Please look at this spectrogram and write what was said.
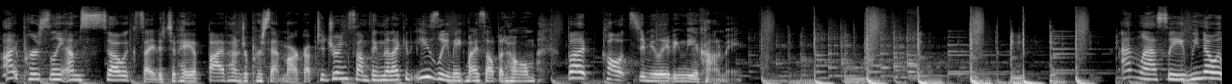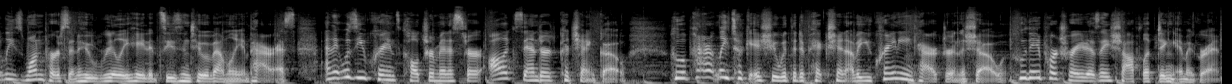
I personally am so excited to pay a 500% markup to drink something that I could easily make myself at home, but call it stimulating the economy. And lastly, we know at least one person who really hated season two of Emily in Paris, and it was Ukraine's culture minister Alexander Tkachenko, who apparently took issue with the depiction of a Ukrainian character in the show, who they portrayed as a shoplifting immigrant.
